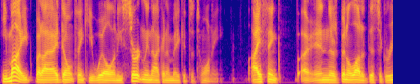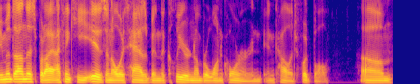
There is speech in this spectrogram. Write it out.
He might, but I don't think he will, and he's certainly not going to make it to twenty. I think and there's been a lot of disagreement on this, but I, I, think he is and always has been the clear number one corner in, in college football. Um,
